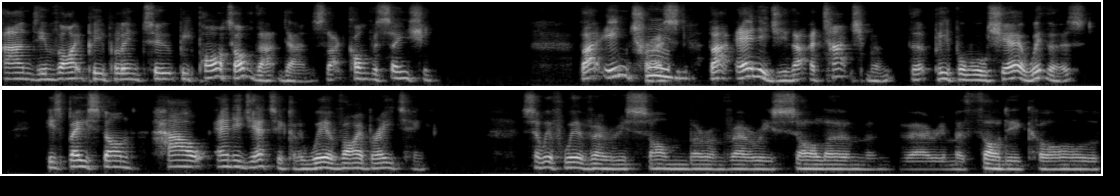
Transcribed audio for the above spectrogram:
and invite people in to be part of that dance, that conversation that interest, mm. that energy, that attachment that people will share with us is based on how energetically we're vibrating. So if we're very somber and very solemn and very methodical,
